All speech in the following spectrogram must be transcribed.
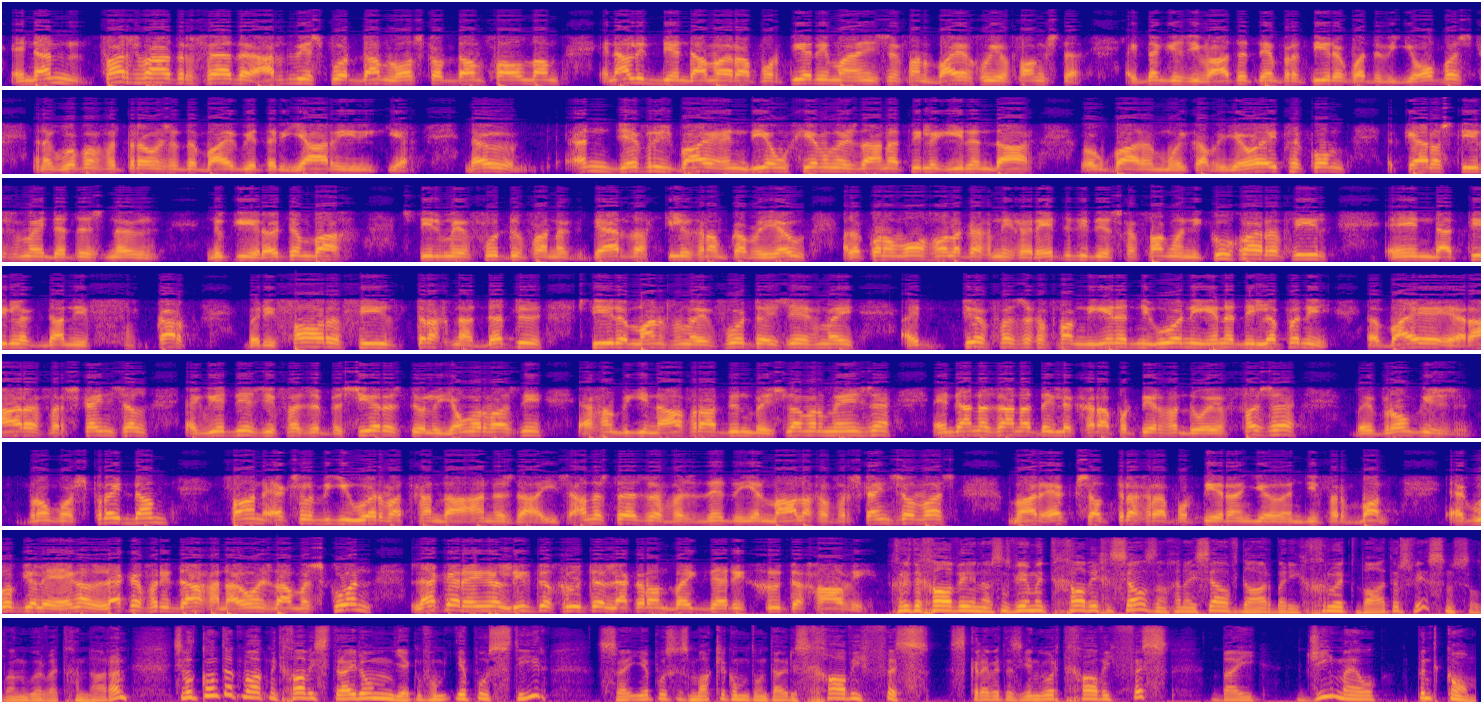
En dan varswater verder, Hartbeespoortdam, Loskopdam, Valdam en al die damme rapporteer die mense van baie goeie vangste. Ek dink is die watertemperatuur ook wat 'n bietjie op is en ek hoop en vertrou ons het 'n baie beter jaar hierdie keer. Nou in Jeffreys Bay en die omgewing is daar natuurlik hier en daar ook baie mooi kabeljou uitgekom. 'n Kerel stuur vir my, dit is nou Nookie Rautenbach stuur my 'n foto van 'n 30 kg kabeljou. Hulle kon hom ongelukkig nie gered het nie. Dit is gevang in die Koega rivier en natuurlik dan die karp by die Vaalrivier terug na dit toe. Stuur 'n man vir my 'n foto. Hy sê vir my hy twee visse gevang. Die een het nie oë nie, een het nie lippe nie. 'n Baie rare verskynsel. Ek weet nie as die visse beseer is toe hulle jonger was nie. Ek gaan 'n bietjie navraag doen by slimmer mense en dan is daar natuurlik gerapporteer van dooie visse by Bronkies Bronkos Spruitdam van ek sal 'n bietjie hoor wat gaan daar is daar. Iets anders is of was dit 'n een eenmalige verskynsel was maar ek sal terugrapporteer aan jou in die verband Ek hoop julle hengel lekker vir die dag en hou ons dan maar skoon. Lekker hengel, liefde groete, lekker ontbyt Derrick groete Gawie. Groete Gawie en as ons weer met Gawie gesels dan gaan hy self daar by die groot waters wees. Ons sal dan hoor wat gaan daaraan. As jy wil kontak maak met Gawie Strydom, jy kan vir hom e-pos stuur. Sy e-pos is maklik om te onthou. Dis gawievis. Skryf dit as een woord gawievis by gmail.com.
